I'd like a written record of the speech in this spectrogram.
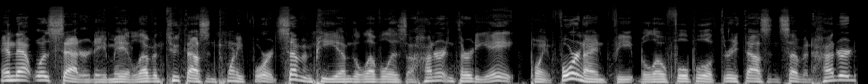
and that was Saturday, May 11, 2024 at 7 p.m. The level is 138.49 feet below full pool of 3,700.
